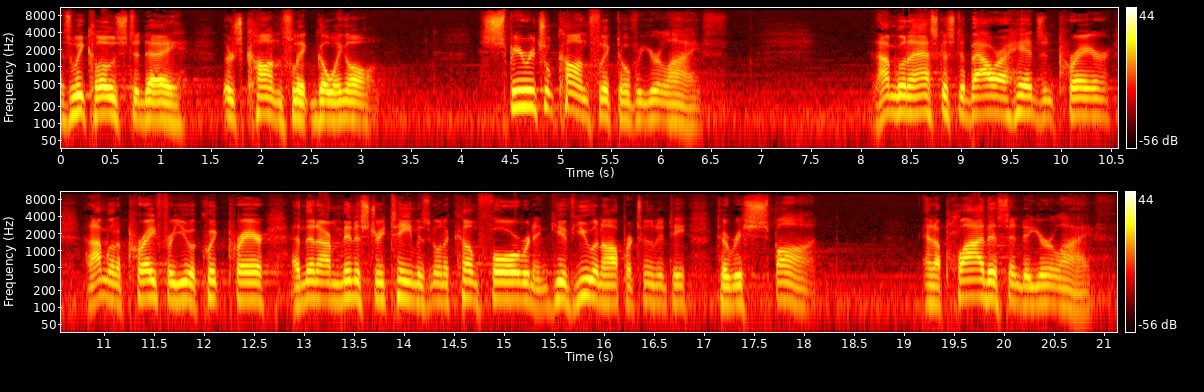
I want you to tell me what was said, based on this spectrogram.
As we close today, there's conflict going on spiritual conflict over your life. And I'm going to ask us to bow our heads in prayer, and I'm going to pray for you a quick prayer, and then our ministry team is going to come forward and give you an opportunity to respond and apply this into your life.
